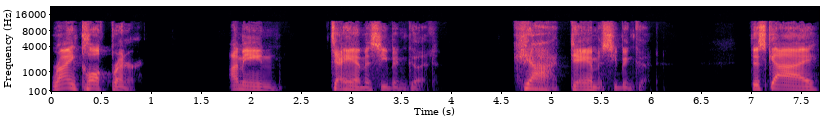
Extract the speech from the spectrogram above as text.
Ryan Kalkbrenner. I mean, damn, has he been good? God damn, has he been good? This guy,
